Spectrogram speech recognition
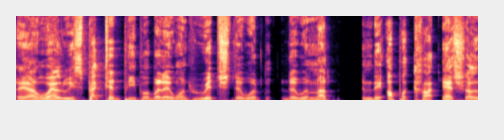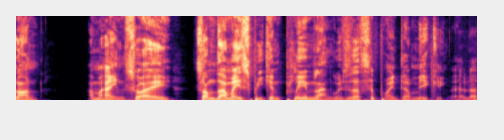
you know, well respected people, but they weren't rich. They were they were not in the upper echelon of mine. So I sometimes I speak in plain language. That's the point I'm making. Well,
